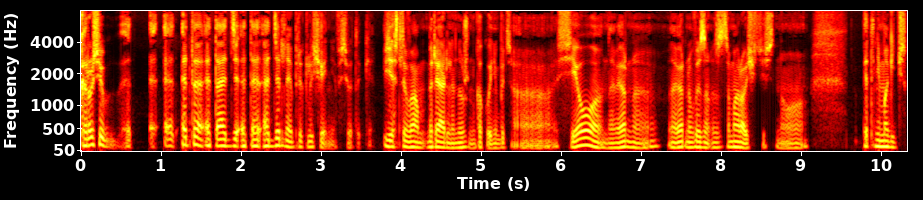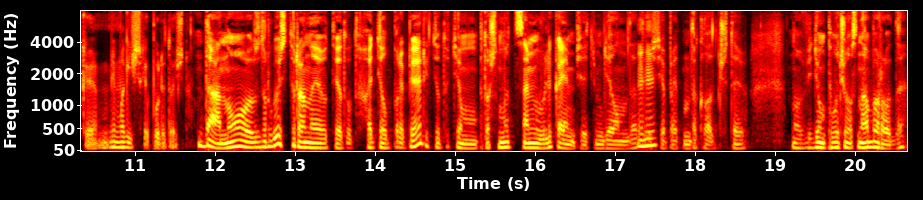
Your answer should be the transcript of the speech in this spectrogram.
Короче, э, э, это, это, это отдельное приключение все-таки. Если вам реально нужен какой-нибудь а, SEO, наверное, наверное, вы заморочитесь, но это не магическая, не магическая пуля точно. Да, но с другой стороны, вот я тут хотел пропиарить эту тему, потому что мы сами увлекаемся этим делом, да, uh-huh. то есть я поэтому доклад читаю. Но, видимо, получилось наоборот, да,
